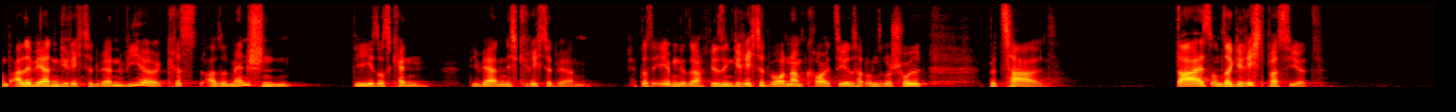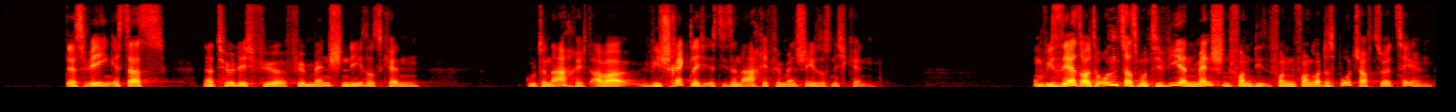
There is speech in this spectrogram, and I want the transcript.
und alle werden gerichtet werden. Wir Christen, also Menschen, die Jesus kennen, die werden nicht gerichtet werden. Ich habe das eben gesagt, wir sind gerichtet worden am Kreuz. Jesus hat unsere Schuld bezahlt. Da ist unser Gericht passiert. Deswegen ist das natürlich für, für Menschen, die Jesus kennen, gute Nachricht. Aber wie schrecklich ist diese Nachricht für Menschen, die Jesus nicht kennen? Und wie sehr sollte uns das motivieren, Menschen von, von, von Gottes Botschaft zu erzählen?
